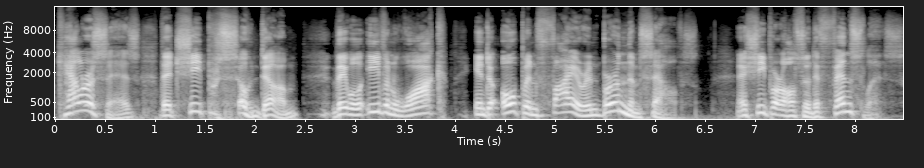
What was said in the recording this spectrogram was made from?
Keller says that sheep are so dumb, they will even walk into open fire and burn themselves. Now, sheep are also defenseless.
